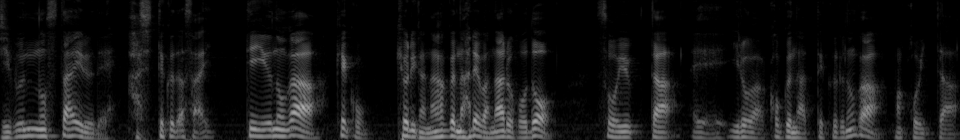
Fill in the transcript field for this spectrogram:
自分のスタイルで走ってくださいっていうのが結構距離が長くなればなるほどそういった、えー、色が濃くなってくるのが、まあ、こういった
